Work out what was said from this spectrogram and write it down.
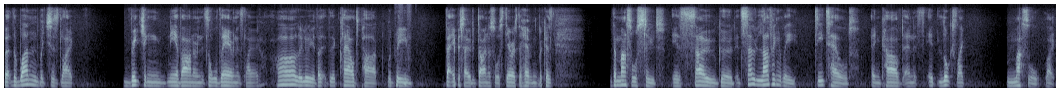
But the one which is like reaching nirvana and it's all there and it's like hallelujah, the, the clouds part would be that episode of Dinosaur Steroids to Heaven because the muscle suit is so good. It's so lovingly detailed and carved, and it's it looks like muscle, like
